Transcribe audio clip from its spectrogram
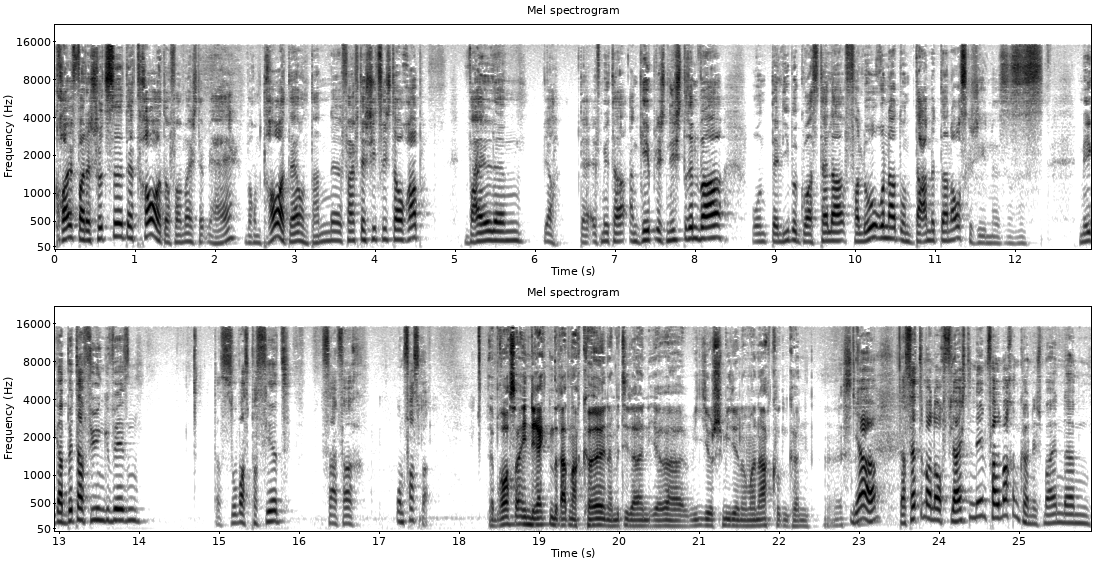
Kreuf war der Schütze, der trauert auf einmal. Ich denke mir, hä, warum trauert der? Und dann äh, pfeift der Schiedsrichter auch ab, weil ähm, ja, der Elfmeter angeblich nicht drin war und der liebe Guastella verloren hat und damit dann ausgeschieden ist. Es ist mega bitter für ihn gewesen, dass sowas passiert. Ist einfach unfassbar. Da brauchst du eigentlich einen direkten Draht nach Köln, damit die da in ihrer Videoschmiede nochmal nachgucken können. Ja, das hätte man auch vielleicht in dem Fall machen können. Ich meine, ähm,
